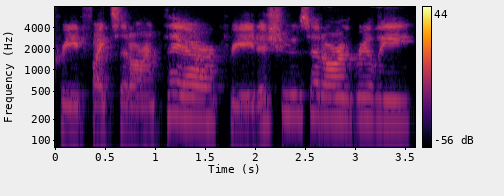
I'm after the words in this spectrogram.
create fights that aren't there, create issues that aren't really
